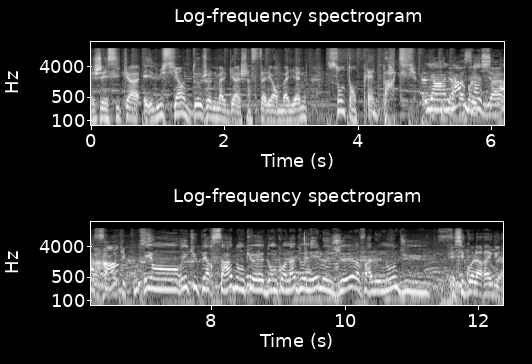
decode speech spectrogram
Jessica et Lucien, deux jeunes malgaches installés en Mayenne, sont en pleine partie. il y a un arbre à, ça et on récupère ça. Donc, euh, donc on a donné le jeu, enfin le nom du. Et c'est quoi la règle?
